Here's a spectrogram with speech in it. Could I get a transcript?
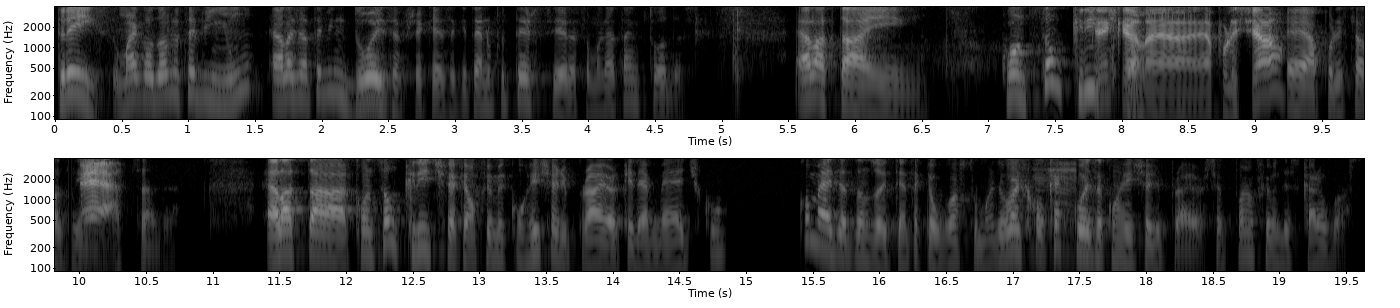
três. O Michael Douglas teve em um, ela já teve em dois FGCasts. Aqui tá indo pro terceiro. Essa mulher tá em todas. Ela tá em Condição Quem Crítica. que ela é? É a policial? É, a policialzinha, É. a Sandra. Ela tá. Condição Crítica, que é um filme com Richard Pryor, que ele é médico. Comédia dos anos 80, que eu gosto muito. Eu gosto de qualquer coisa com Richard Pryor. Você põe um filme desse cara, eu gosto.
